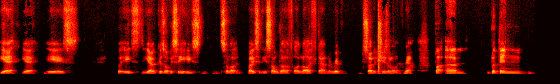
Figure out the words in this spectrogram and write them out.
yeah, yeah, he is. But he's, know, because obviously he's so like basically sold half our life down the river so that she's alive now. But um, but then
